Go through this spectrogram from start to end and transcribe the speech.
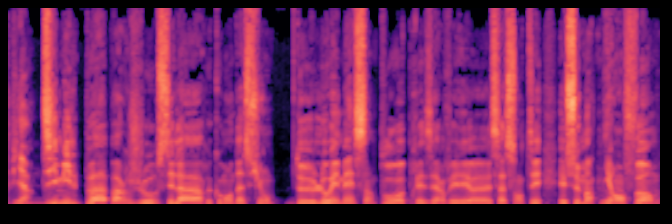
Bien. 10 000 pas par jour, c'est la recommandation de l'OMS hein, pour préserver euh, sa santé et se maintenir en forme.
